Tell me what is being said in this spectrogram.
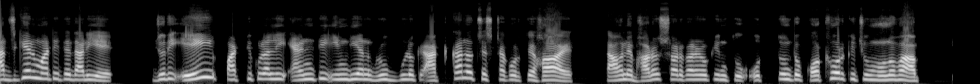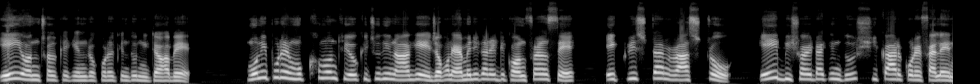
আজকের মাটিতে দাঁড়িয়ে যদি এই পার্টিকুলারলি অ্যান্টি ইন্ডিয়ান গ্রুপগুলোকে আটকানোর চেষ্টা করতে হয়, তাহলে ভারত সরকারেরও কিন্তু অত্যন্ত কঠোর কিছু মনোভাব এই অঞ্চলকে কেন্দ্র করে কিন্তু নিতে হবে। মণিপুরের মুখ্যমন্ত্রীও কিছুদিন আগে যখন আমেরিকার একটি কনফারেন্সে এই খ্রিস্টান রাষ্ট্র এই বিষয়টা কিন্তু স্বীকার করে ফেলেন।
